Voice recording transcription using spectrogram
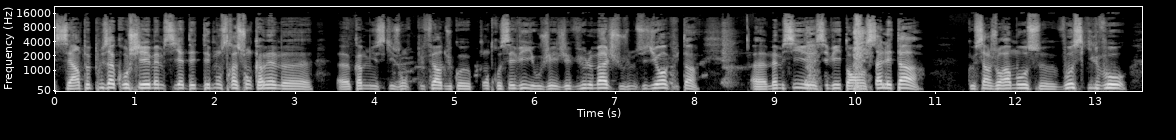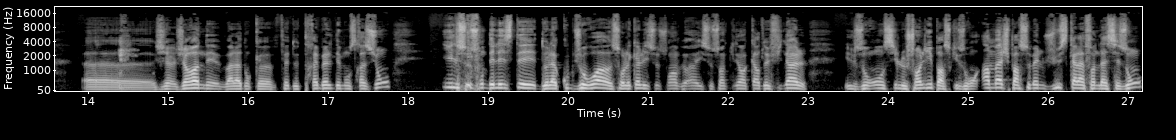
c'est un peu plus accroché, même s'il y a des démonstrations quand même, euh, euh, comme ce qu'ils ont pu faire contre Séville, où j'ai vu le match, où je me suis dit oh putain, même si Séville est en sale état, que Sergio Ramos vaut ce qu'il vaut. Euh, voilà donc fait de très belles démonstrations. Ils se sont délestés de la Coupe du Roi sur lequel ils se sont inclinés en quart de finale. Ils auront aussi le champ libre parce qu'ils auront un match par semaine jusqu'à la fin de la saison.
